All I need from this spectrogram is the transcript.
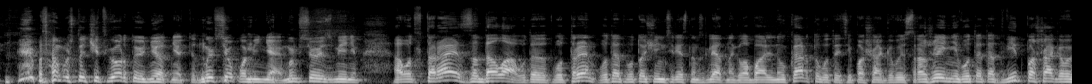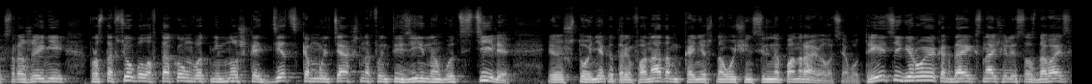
Потому что четвертую нет, нет, нет, мы все поменяем, мы все изменим. А вот вторая задала вот этот вот тренд, вот этот вот очень интересный взгляд на глобальную карту, вот эти пошаговые сражения, вот этот вид пошаговых сражений. Просто все было в таком вот немножко детском мультяшно-фэнтезийном вот стиле что некоторым фанатам, конечно, очень сильно понравилось. А вот третьи герои, когда их начали создавать,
